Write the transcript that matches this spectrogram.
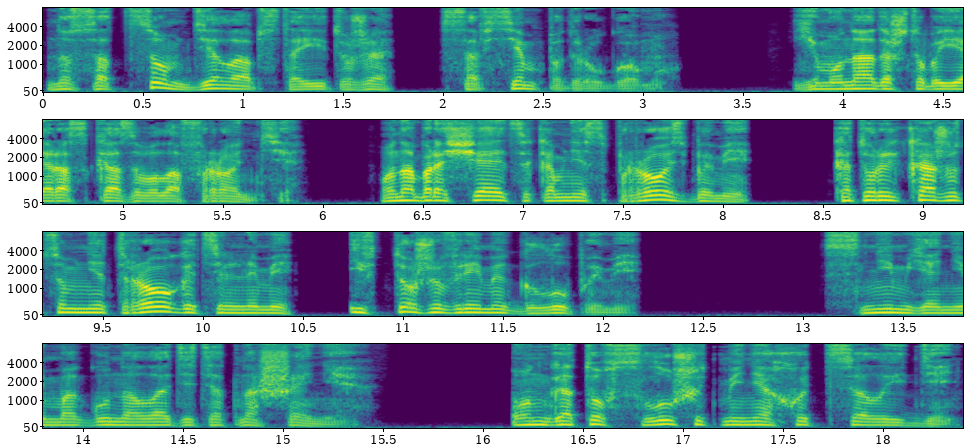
Но с отцом дело обстоит уже совсем по-другому. Ему надо, чтобы я рассказывал о фронте. Он обращается ко мне с просьбами, которые кажутся мне трогательными и в то же время глупыми. С ним я не могу наладить отношения. Он готов слушать меня хоть целый день.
